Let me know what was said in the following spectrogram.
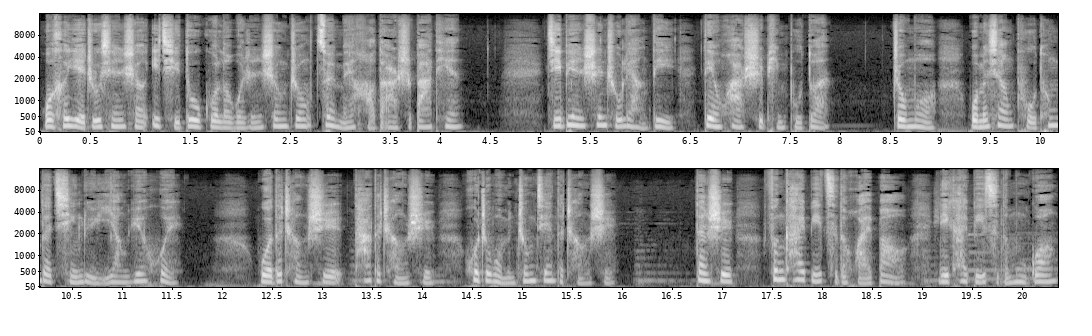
我和野猪先生一起度过了我人生中最美好的二十八天。即便身处两地，电话视频不断。周末，我们像普通的情侣一样约会，我的城市，他的城市，或者我们中间的城市。但是，分开彼此的怀抱，离开彼此的目光，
